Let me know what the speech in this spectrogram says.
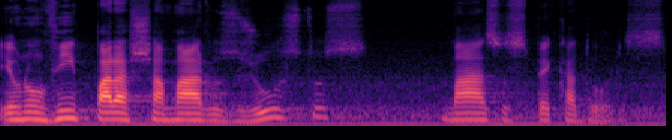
eu não vim para chamar os justos, mas os pecadores.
